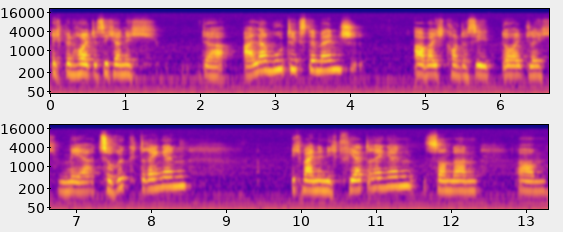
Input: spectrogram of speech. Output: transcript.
Ich bin heute sicher nicht der allermutigste Mensch, aber ich konnte sie deutlich mehr zurückdrängen. Ich meine nicht verdrängen, sondern ähm,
